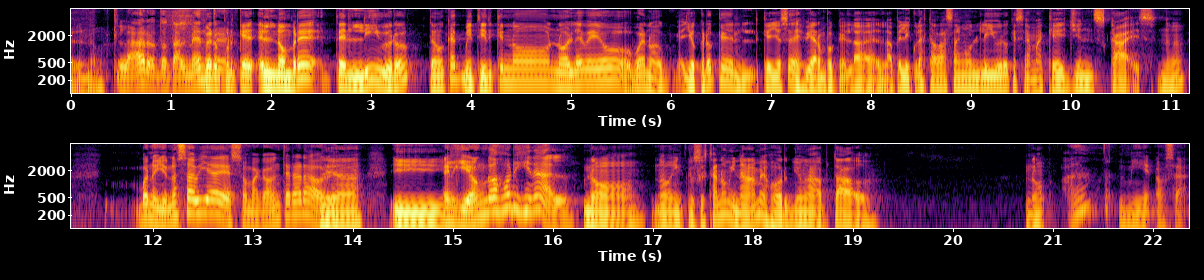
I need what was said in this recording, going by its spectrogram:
no. Claro, totalmente. Pero porque el nombre del libro, tengo que admitir que no, no le veo, bueno, yo creo que, el- que ellos se desviaron porque la, la película está basada en un libro que se llama Cajun Skies, ¿no? Bueno, yo no sabía eso, me acabo de enterar ahora. Ya, Y El guion no es original. no, no, incluso está nominada a Mejor Guión Adaptado. No. Ah, o sea,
